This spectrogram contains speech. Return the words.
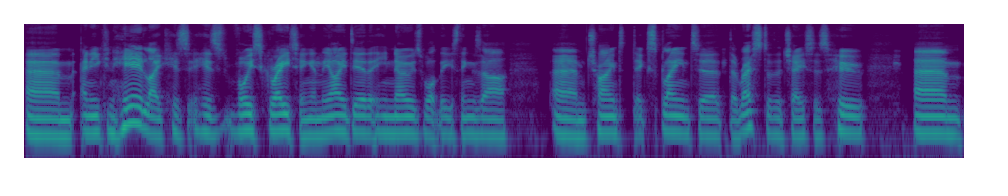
Um, and you can hear like his his voice grating and the idea that he knows what these things are, um, trying to explain to the rest of the chasers who, um,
